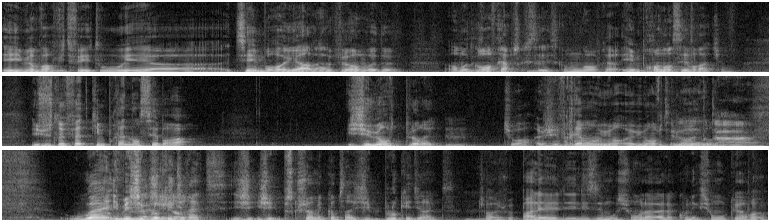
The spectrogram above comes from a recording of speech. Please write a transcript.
Et il vient me voir vite fait et tout, et euh, tu sais, il me regarde un peu en mode, en mode grand frère, parce que c'est c'est comme mon grand frère, et il me prend dans ses bras, tu vois. Et juste le fait qu'il me prenne dans ses bras, j'ai eu envie de pleurer, Mhm. tu vois. J'ai vraiment eu, eu envie de pleurer. où. Ouais, et mais j'ai bloqué genre direct. Parce que je suis un mec comme ça, j'ai bloqué direct. Mhm. Tu vois, je veux pas les, les- les émotions, la, la connexion au cœur.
